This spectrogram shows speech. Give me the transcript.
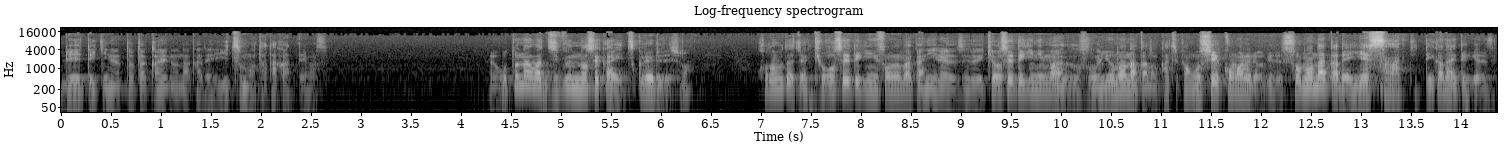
霊的な戦いの中でいつも戦っています。大人は自分の世界作れるでしょ？子供たちは強制的にその中にいられて強制的にまあその世の中の価値観を教え込まれるわけです。その中でイエス様って言っていかないといけないです。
